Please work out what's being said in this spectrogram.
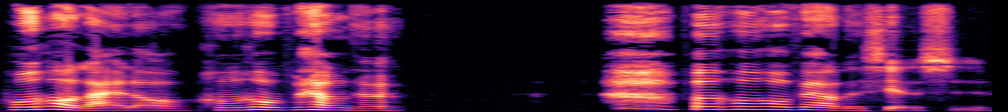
婚后来咯，婚后非常的，分婚后非常的现实。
